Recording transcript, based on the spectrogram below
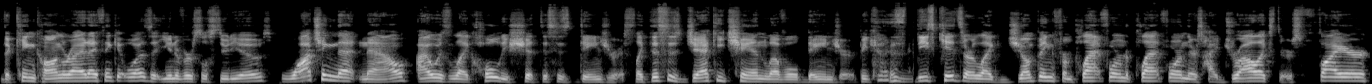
the King Kong ride, I think it was at Universal Studios. Watching that now, I was like, holy shit, this is dangerous. Like, this is Jackie Chan level danger because these kids are like jumping from platform to platform. There's hydraulics, there's fire,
